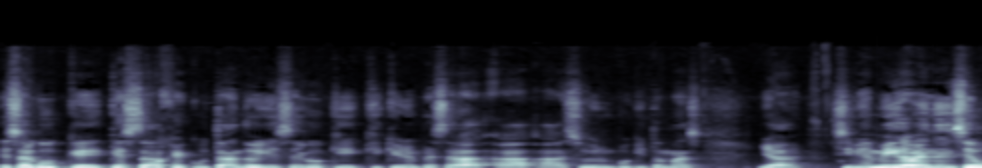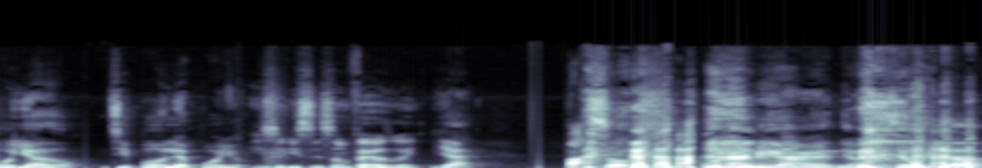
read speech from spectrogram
Es algo que, que he estado ejecutando y es algo que, que quiero empezar a, a subir un poquito más. Ya, si mi amiga vende encebollado, si puedo le apoyo. Y, si- y si son feos, güey. Ya pasó. Una amiga me vendió un encebollado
